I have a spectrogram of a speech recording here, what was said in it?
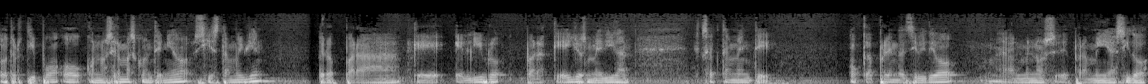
otro tipo o conocer más contenido sí está muy bien, pero para que el libro, para que ellos me digan exactamente o que aprenda ese video, al menos eh, para mí ha sido,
